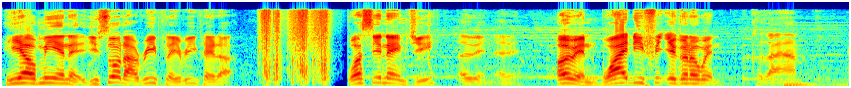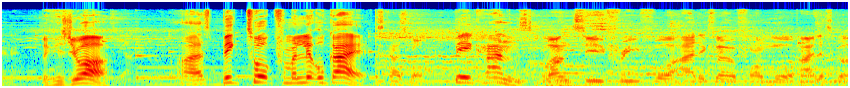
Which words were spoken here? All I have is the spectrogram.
He held me in it. You saw that replay. Replay that. What's your name, G? Owen, Owen, Owen. Why do you think you're gonna win? because I am. Because you are. Oh, that's big talk from a little guy. This guy's got big hands. One, two, three, four. I declare a far more. All right, let's go.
